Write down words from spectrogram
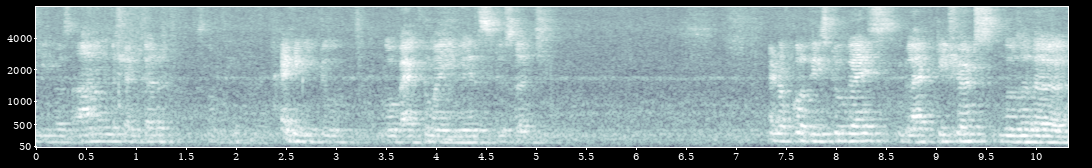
he was Anand Shankar something. I need to go back to my emails to search. And of course, these two guys, black t-shirts, those are the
